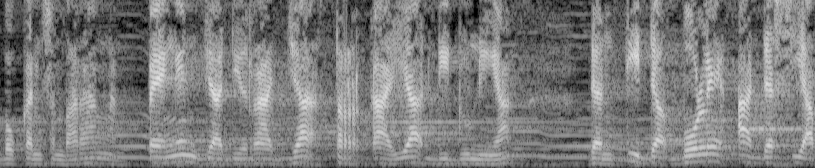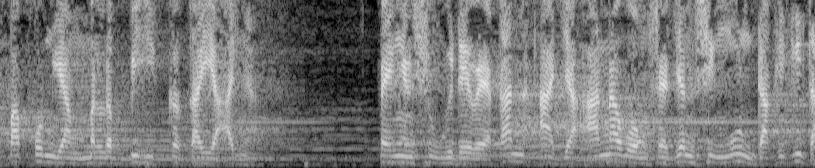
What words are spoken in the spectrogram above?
bukan sembarangan. Pengen jadi raja terkaya di dunia dan tidak boleh ada siapa pun yang melebihi kekayaannya. Pengen suwi dewekan aja ana wong sejen sing ngundaki kita.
